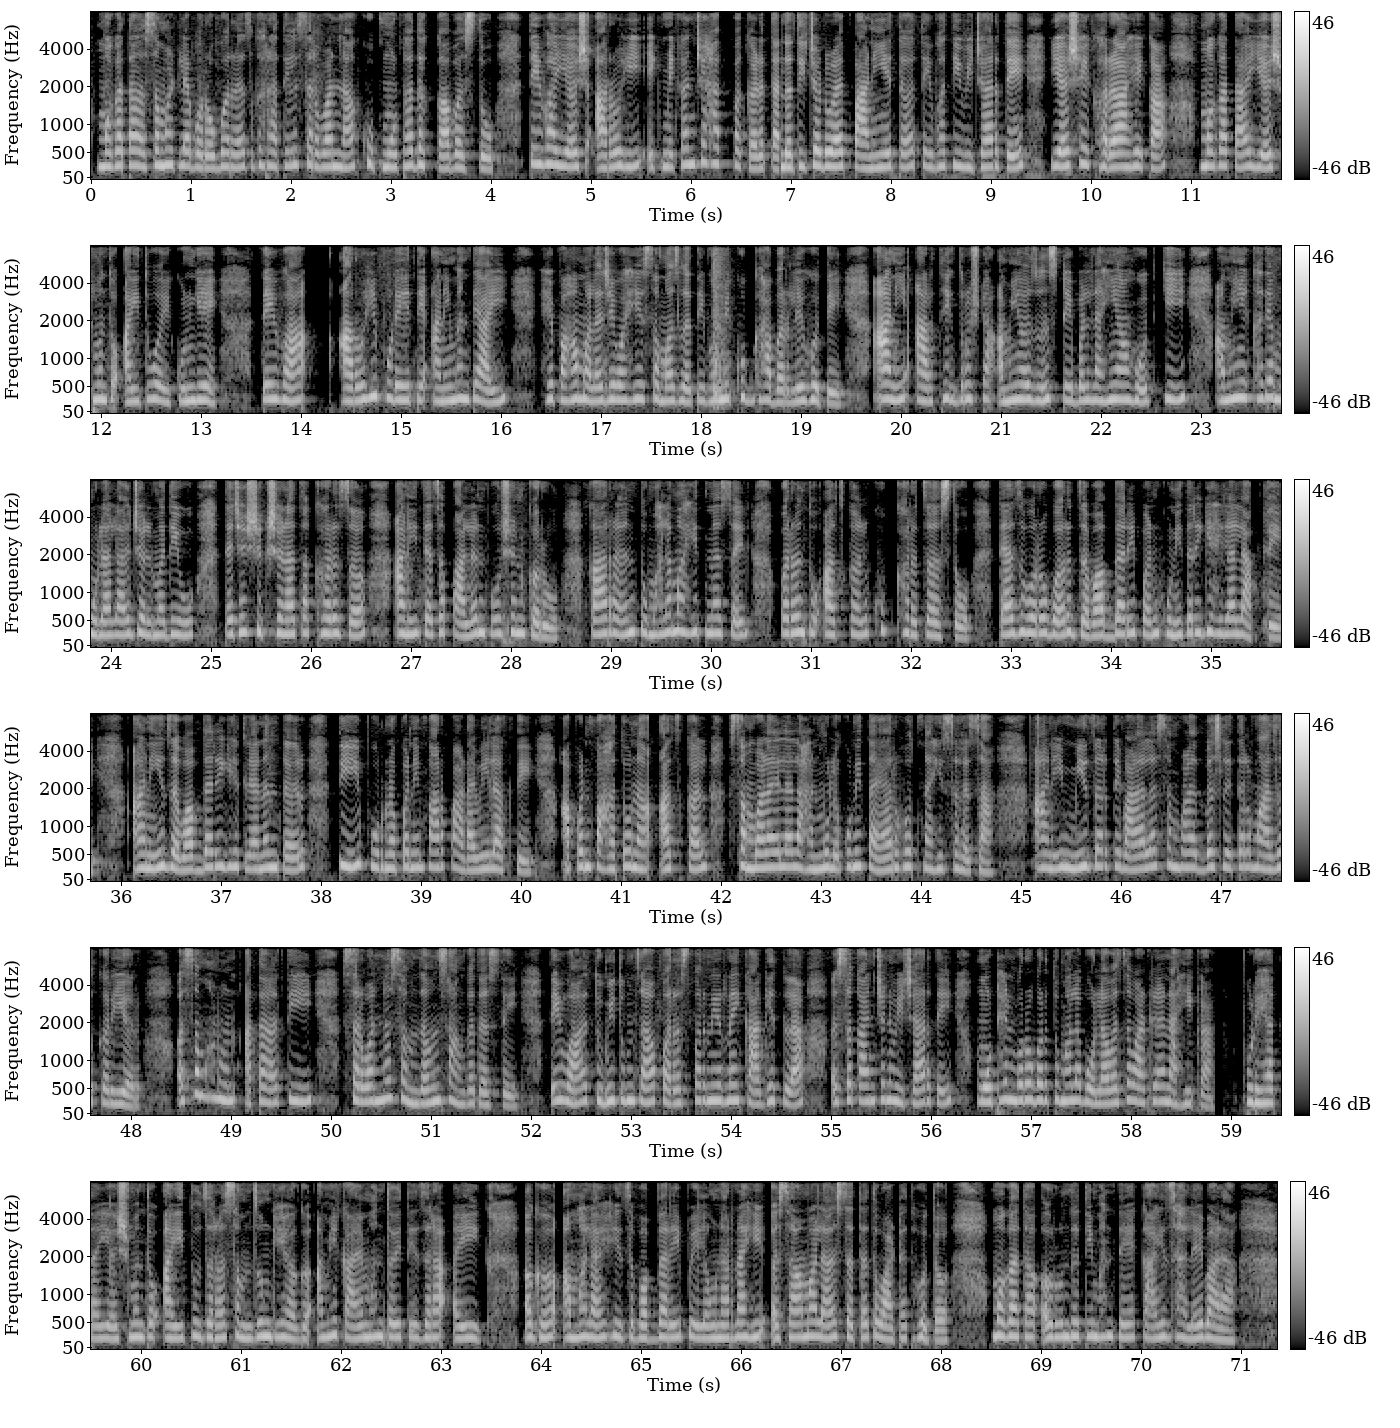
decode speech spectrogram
मग आता असं म्हटल्याबरोबरच घरातील सर्वांना खूप मोठा धक्का बसतो. तेव्हा यश आरोही एकमेकांचे हात पकडतात. लतीच्या डोळ्यात पाणी येतं तेव्हा ती विचारते यश हे खरं आहे का? मग आता यश म्हणतो आई तू ऐकून घे. तेव्हा आरोही पुढे येते आणि म्हणते आई हे पहा मला जेव्हा हे समजलं तेव्हा मी खूप घाबरले होते. आणि आर्थिकदृष्ट्या आम्ही अजून स्टेबल नाही आहोत की आम्ही एखाद्या मुलाला जन्म देऊ त्याच्या शिक्षणाचा खर्च आणि त्याचं पालनपोषण करू. कारण तुम्हाला माहीत नसेल परंतु आजकाल खूप खर्च असतो. त्याचबरोबर जबाबदारी पण कुणीतरी घ्यायला लागते. आणि जबाबदारी घेतल्यानंतर ती पूर्णपणे पार पाडावी लागते. आपण पाहतो ना आजकाल सांभाळायला लहान मुलं कोणी तयार होत नाही सहसा. आणि मी जर ते बाळाला सांभाळत बसले तर माझं करिअर असं म्हणून आता ती सर्वांना समजावून सांगत असते. तेव्हा तुम्ही तुमचा परस्पर निर्णय का घेतला? असं कांचन विचारते. मोठ्यांबरोबर तुम्हाला बोलावंसं वाटलं नाही का? पुढे आता यश म्हणतो आई तू जरा समजून घे अगं. आम्ही काय म्हणतोय ते जरा ऐक. अगं आम्हाला ही जबाबदारी पेलवणार नाही असं आम्हाला सतत वाटत होतं. मग आता अरुंधती म्हणते काय झालंय बाळा?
